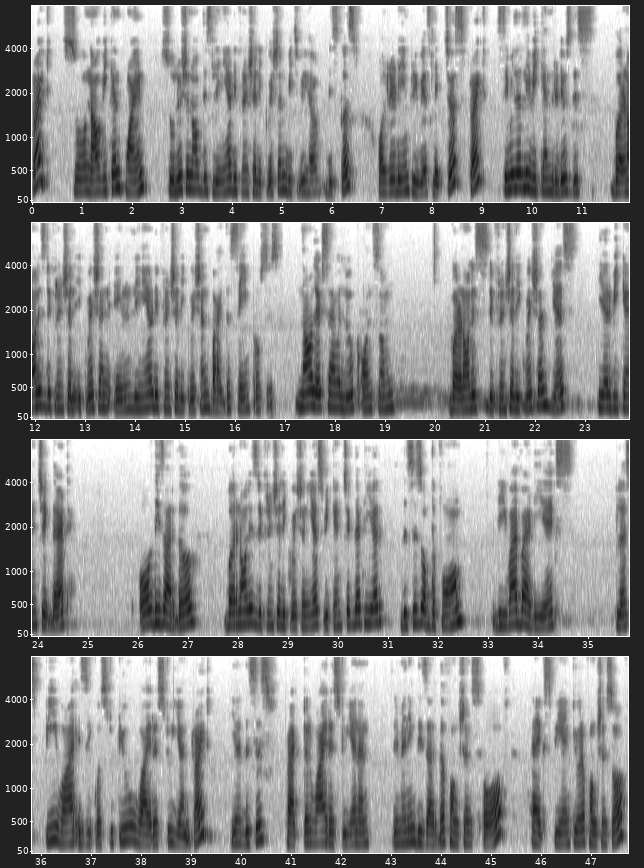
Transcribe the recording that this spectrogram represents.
right so now we can find solution of this linear differential equation which we have discussed already in previous lectures, right? Similarly, we can reduce this Bernoulli's differential equation in linear differential equation by the same process. Now let's have a look on some Bernoulli's differential equation. Yes, here we can check that all these are the Bernoulli's differential equation. Yes, we can check that here. This is of the form dy by dx plus py is equals to q y raised to n, right? Here this is factor y raised to n and remaining these are the functions of x, p and q are functions of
